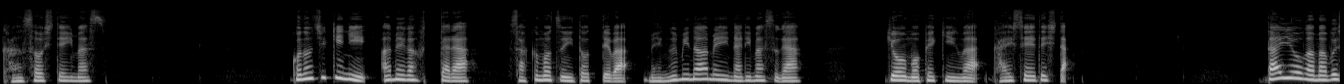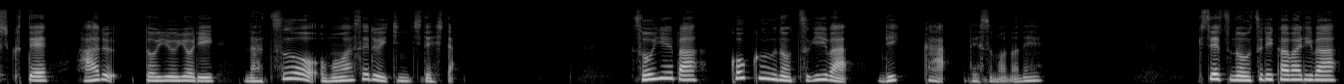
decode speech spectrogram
乾燥しています。この時期に雨が降ったら作物にとっては恵みの雨になりますが今日も北京は快晴でした。太陽が眩しくて春というより夏を思わせる一日でした。そういえば国雨の次は立夏ですものね。季節の移り変わりは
